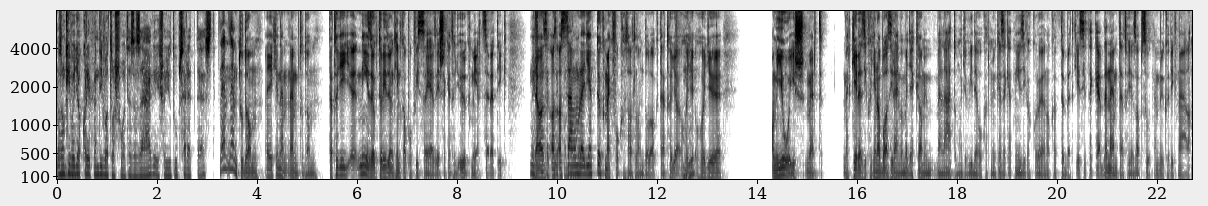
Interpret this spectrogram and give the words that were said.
Azon kívül, hogy akkor éppen divatos volt ez az ág, és a YouTube szerette ezt? Nem, nem tudom. Egyébként nem, nem tudom. Tehát, hogy így nézőktől időnként kapok visszajelzéseket, hogy ők miért szeretik. És De az, az, az számomra egy ilyen tök megfoghatatlan dolog. Tehát, hogy, uh-huh. hogy, hogy ami jó is, mert mert kérdezik, hogy én abba az irányba megyek amiben látom, hogy a videókat mondjuk ezeket nézik, akkor olyanokat többet készítek el. De nem, tehát hogy ez abszolút nem működik nálam.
